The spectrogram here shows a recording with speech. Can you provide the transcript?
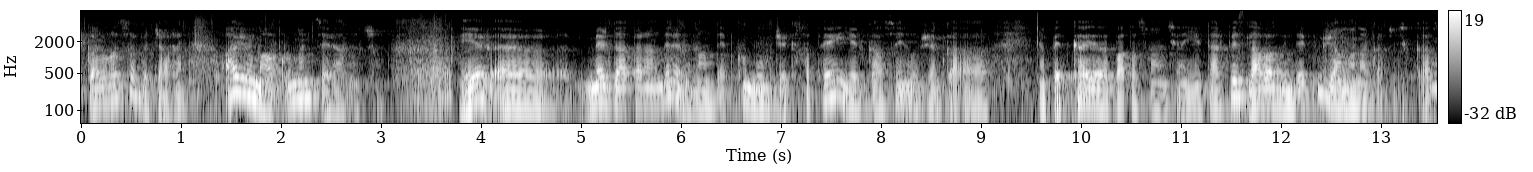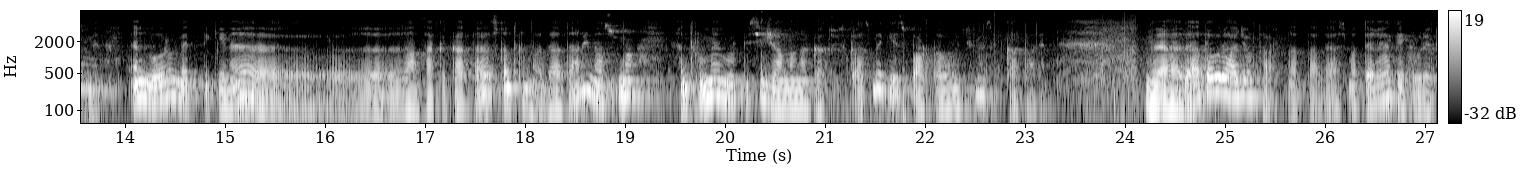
չկարողացա վճարեմ։ Այժմ ապրում եմ ծերանոցում։ Եվ մեր դատարանները նման դեպքում մուրճ կխփեին եւ կասեին, որ պետք է պատասխանության ենթարկվես լավագույն դեպքում ժամանակացույց կազմեն։ Ընդ որում այդ տիկինը զանցակը կատարած խնդրում է դատարանին, ասում է, խնդրում եմ, որպեսի ժամանակացույց կազմեք, ես պարտավորությունս կկատարեմ։ Դատավորը հաջորդ հարցն է տալի, ասում է տեղյակ եք, որ այդ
